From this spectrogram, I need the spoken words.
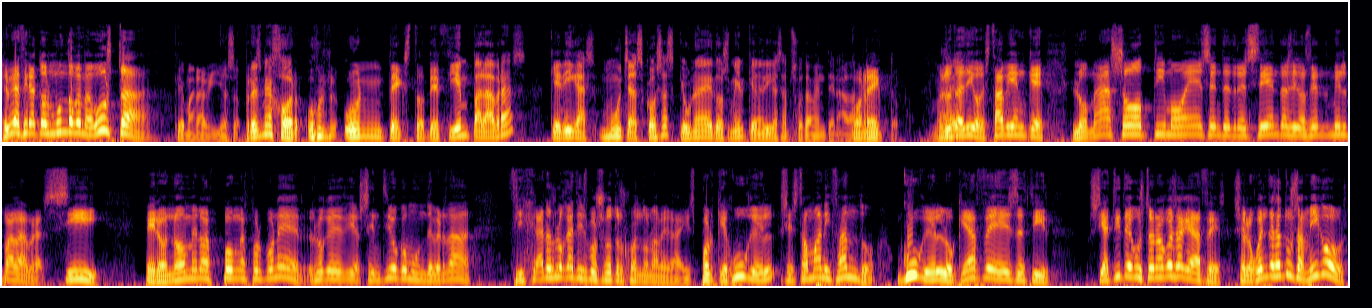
le voy a decir a todo el mundo que me gusta. Qué maravilloso. Pero es mejor un, un texto de 100 palabras que digas muchas cosas que una de 2000 que no digas absolutamente nada. Correcto. Vale. eso te digo, está bien que lo más óptimo es entre 300 y 200 mil palabras. Sí, pero no me las pongas por poner. Es lo que decía, sentido común, de verdad. Fijaros lo que hacéis vosotros cuando navegáis. Porque Google se está humanizando. Google lo que hace es decir, si a ti te gusta una cosa, ¿qué haces? Se lo cuentas a tus amigos.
